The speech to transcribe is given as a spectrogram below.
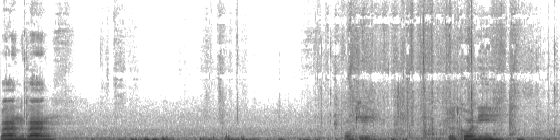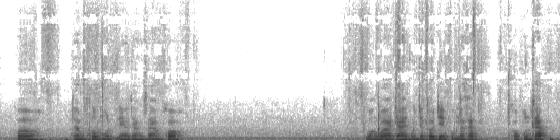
ปานกลาง โอเค โจทย์ข้อนี้ ก็ทำครบหมดแล้วทั้งสามข้อ หวังว่าอาจารย์คุณจะเข้าใจผมนะครับ ขอบคุณครับ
